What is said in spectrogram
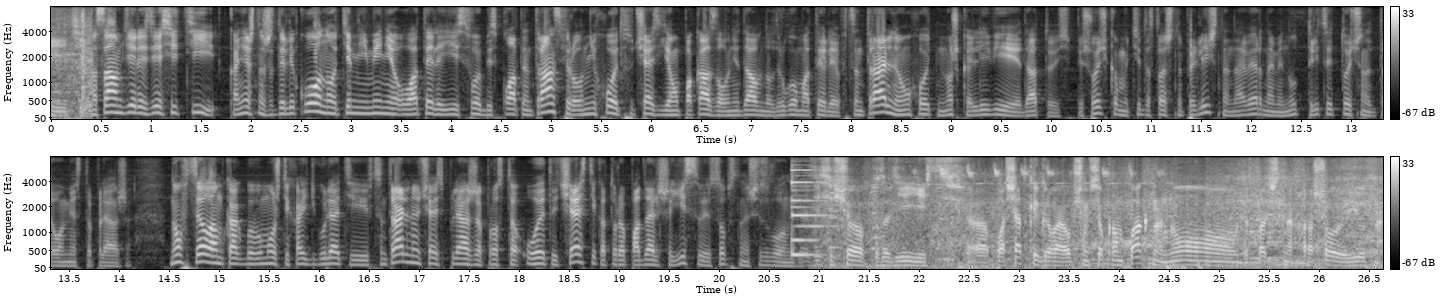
и идти. На самом деле здесь идти, конечно же, далеко, но тем не менее у отеля есть свой бесплатный трансфер, он не ходит в ту часть, где я вам показывал недавно в другом отеле, в центральную, он ходит немножко левее, да, то есть пешочком идти достаточно прилично, наверное, минут 30 точно до того места пляжа. Но в целом, как бы вы можете ходить гулять и в центральную часть пляжа, просто у этой части, которая подальше, есть свои собственные шезлонги. Здесь еще позади есть э, площадка игровая, в общем, все компактно, но достаточно хорошо и уютно.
